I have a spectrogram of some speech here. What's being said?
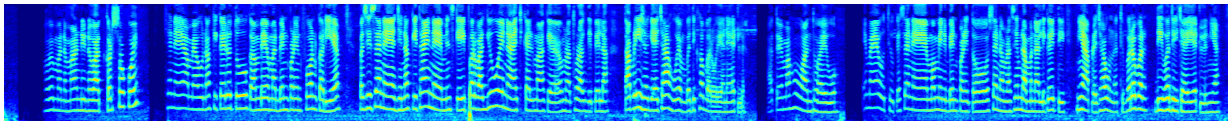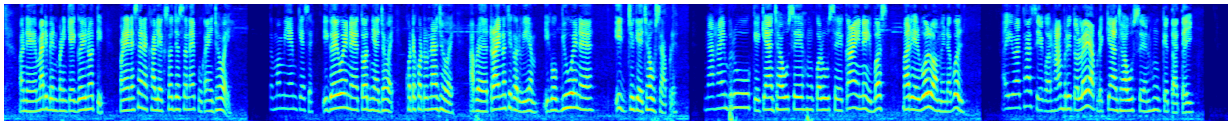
હવે મને માંડીને વાત કરશો કોઈ? છે ને, અમે એવું નક્કી કર્યું હતું કે અમે અમારી બેનપણીને ફોન કરીએ. પછી છે ને, જે નક્કી થાય ને મીન્સ કે એ ફરવા ગયું હોય ને આજકાલમાં કે હમણાં થોડાક દી પહેલા, તો આપણે એ જગ્યાએ જાવું એમ, બધી ખબર હોય એને એટલે. હા, તો એમાં શું વાંધો આવ્યો? એમાં એવું થયું કે છે ને, મમ્મીની બેનપણી તો છે ને, હમણાં સિમલા મનાલી ગઈ હતી ત્યાં આપણે જવું નથી, બરોબર? દી વધી જાય એટલે ત્યાં અને મારી બેનપણી ક્યાંય ગઈ નહોતી, પણ એને છે ને ખાલી એક સજેશન આપ્યું કાંઈ જવાય. તો મમ્મી એમ કહેશે એ ગઈ હોય ને, તો જ ત્યાં જવાય. ખોટે ખોટું ના જવાય. આપણે ટ્રાય નથી કરવી એમ. એ કોક ગયું હોય ને એ જ જગ્યાએ જવું છે આપણે. ના સાંભળ્યું કે ક્યાં જવું છે શું કરવું છે કાંઈ નહીં બસ મારી બોલવા મીને બોલ. આ વાત થશે એકવાર સાંભળી તો લઈ આપણે ક્યાં જવું છે ને શું કહેતા તઈ.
